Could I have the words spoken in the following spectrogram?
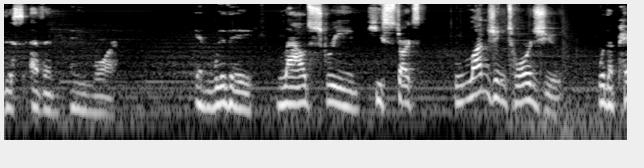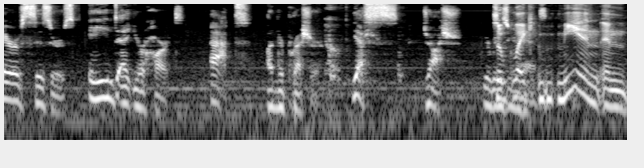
this Evan anymore. And with a loud scream, he starts lunging towards you with a pair of scissors aimed at your heart. Act under pressure. Yes. Josh, So raising your like hands. me and and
